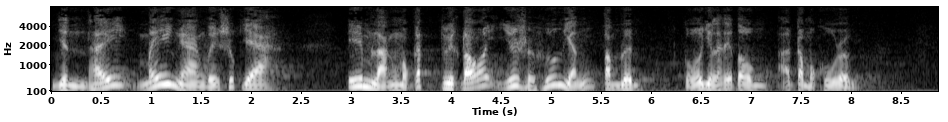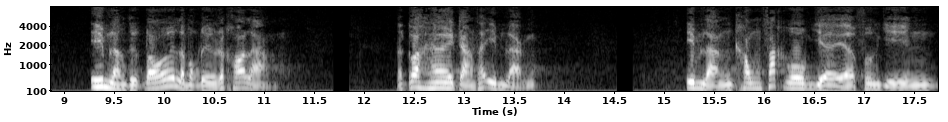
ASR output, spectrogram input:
nhìn thấy mấy ngàn vị xuất gia im lặng một cách tuyệt đối dưới sự hướng dẫn tâm linh của như lai thế tôn ở trong một khu rừng. Im lặng tuyệt đối là một điều rất khó làm. Nó có hai trạng thái im lặng. Im lặng không phát ngôn về phương diện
